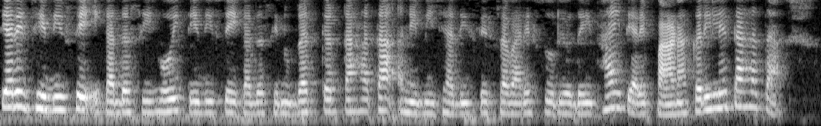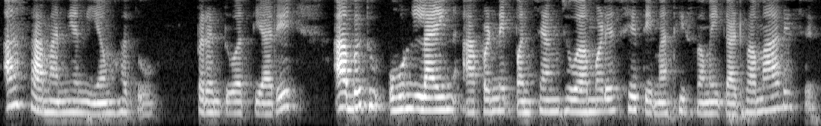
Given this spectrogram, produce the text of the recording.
ત્યારે જે દિવસે એકાદશી હોય તે દિવસે એકાદશીનું વ્રત કરતા હતા અને બીજા દિવસે સવારે સૂર્યોદય થાય ત્યારે પારણા કરી લેતા હતા. આ સામાન્ય નિયમ હતો. પરંતુ અત્યારે આ બધું ઓનલાઈન આપણને પંચાંગ જોવા મળે છે, તેમાંથી સમય કાઢવામાં આવે છે.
